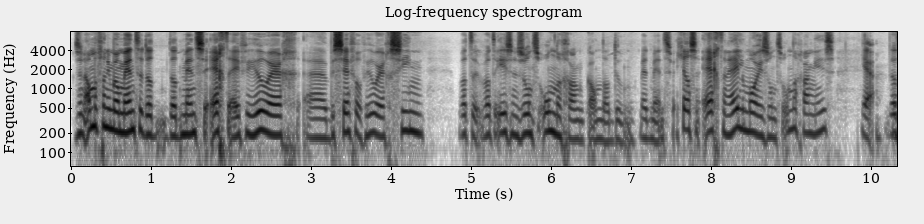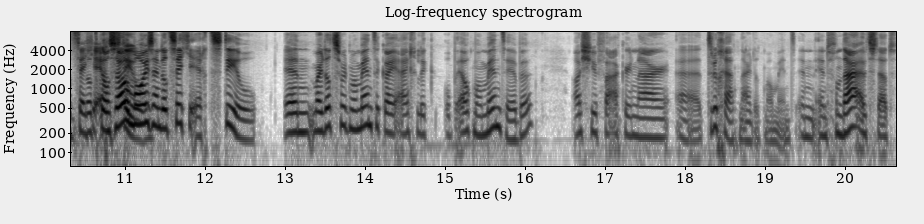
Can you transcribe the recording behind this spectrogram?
zijn allemaal van die momenten dat, dat mensen echt even heel erg eh, beseffen of heel erg zien wat wat is. Een zonsondergang kan dat doen met mensen. Weet je, als het echt een hele mooie zonsondergang is, Ja, dat, zet dat je kan zo stil. mooi zijn, dat zet je echt stil. En, maar dat soort momenten kan je eigenlijk op elk moment hebben. Als je vaker naar, eh, teruggaat naar dat moment. En, en van daaruit staat,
